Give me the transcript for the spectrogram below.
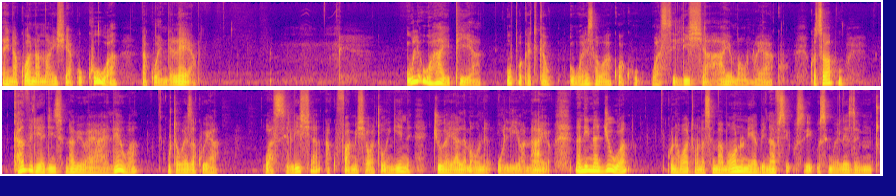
na inakuwa na maisha ya kukua na kuendelea. Uhai pia upo katika uweza wako wa kuwasilisha hayo maono yako. Kwa sababu kadri ya jinsi unavyoyaelewa utaweza kuyawasilisha na kufahamisha watu wengine juu ya yale maono uliyonayo. Na ninajua kuna watu wanasema maono ni ya binafsi usi, usimweleze mtu.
